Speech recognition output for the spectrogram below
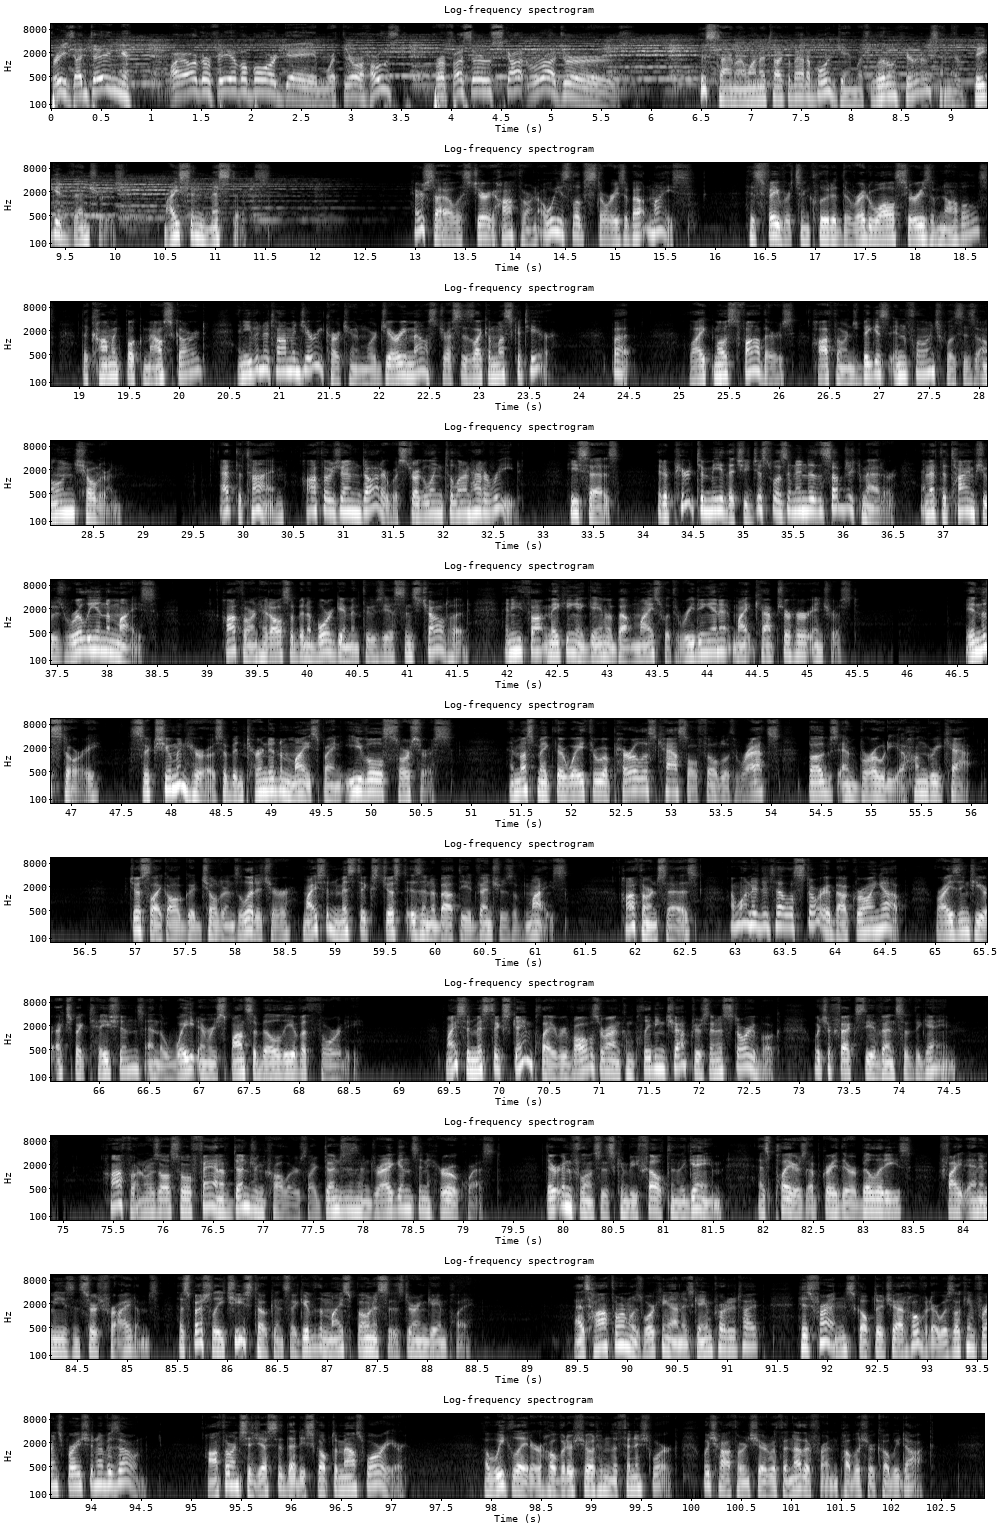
Presenting Biography of a Board Game with your host, Professor Scott Rogers. This time I want to talk about a board game with little heroes and their big adventures Mice and Mystics. Hairstylist Jerry Hawthorne always loved stories about mice. His favorites included the Redwall series of novels, the comic book Mouse Guard, and even a Tom and Jerry cartoon where Jerry Mouse dresses like a musketeer. But, like most fathers, Hawthorne's biggest influence was his own children. At the time, Hawthorne's young daughter was struggling to learn how to read. He says, It appeared to me that she just wasn't into the subject matter, and at the time she was really into mice. Hawthorne had also been a board game enthusiast since childhood, and he thought making a game about mice with reading in it might capture her interest. In the story, six human heroes have been turned into mice by an evil sorceress, and must make their way through a perilous castle filled with rats, bugs, and Brody, a hungry cat. Just like all good children's literature, Mice and Mystics just isn't about the adventures of mice. Hawthorne says, I wanted to tell a story about growing up, rising to your expectations, and the weight and responsibility of authority. Mice and Mystics gameplay revolves around completing chapters in a storybook, which affects the events of the game. Hawthorne was also a fan of dungeon crawlers like Dungeons and Dragons and HeroQuest. Their influences can be felt in the game as players upgrade their abilities, fight enemies, and search for items, especially cheese tokens that give the mice bonuses during gameplay. As Hawthorne was working on his game prototype, his friend, sculptor Chad Hoeffner, was looking for inspiration of his own. Hawthorne suggested that he sculpt a mouse warrior. A week later, Hoveder showed him the finished work, which Hawthorne shared with another friend, publisher Colby Dauch.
